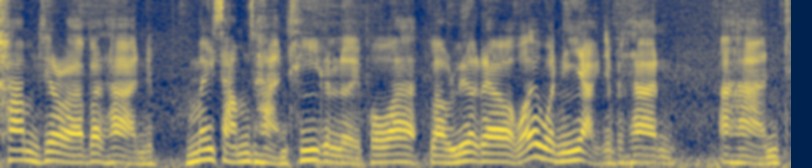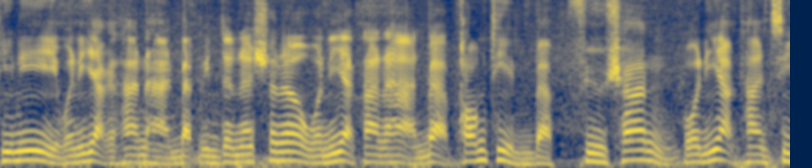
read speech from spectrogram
ค่ำที่เรารับประทานไม่ซ้ำสถานที่กันเลย เพราะว่าเราเลือกได้ว่าวันนี้อยากจะไปทาน อาหารที่นี่ วันนี้อยากทานอาหารแบบ international วันนี้อยากทานอาหารแบบท้องถิ่นแบบฟิวชั่น วันนี้อยากทานซี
